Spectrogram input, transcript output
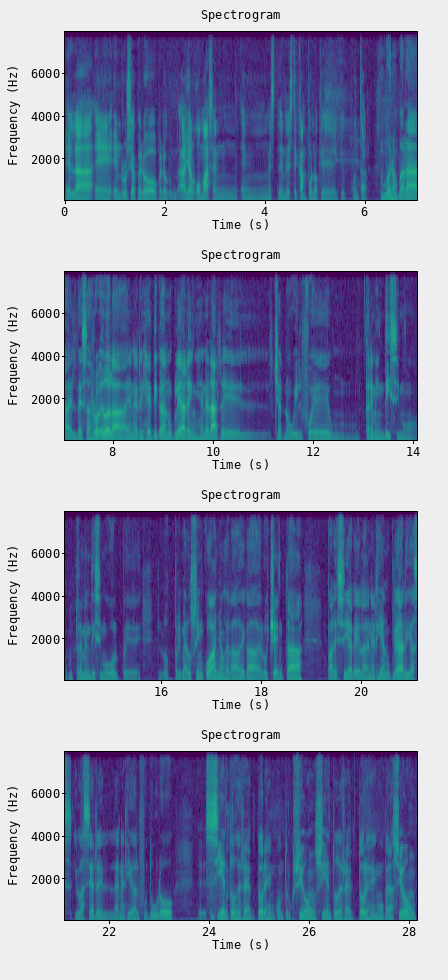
en, la, en Rusia, pero, pero hay algo más en, en, este, en este campo, ¿no? que, que contar. Bueno, para el desarrollo de la energética nuclear en general, el Chernobyl fue un tremendísimo, un tremendísimo golpe. Los primeros cinco años de la década del 80 parecía que la energía nuclear iba, a ser la energía del futuro, eh, cientos de reactores en construcción, cientos de reactores en operación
